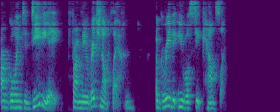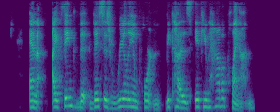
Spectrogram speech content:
are going to deviate from the original plan, agree that you will seek counseling. And I think that this is really important because if you have a plan,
